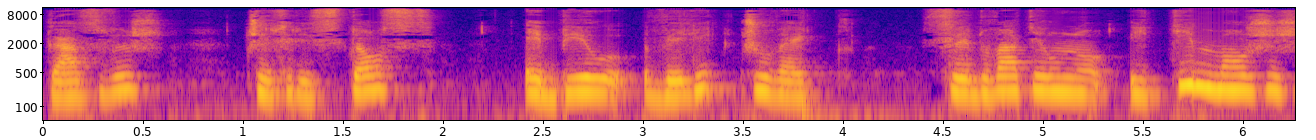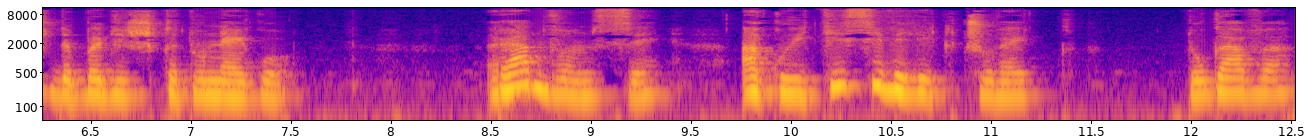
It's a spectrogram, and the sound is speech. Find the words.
Казваш, че Христос е бил велик човек, следователно и ти можеш да бъдеш като него. Радвам се, ако и ти си велик човек, тогава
